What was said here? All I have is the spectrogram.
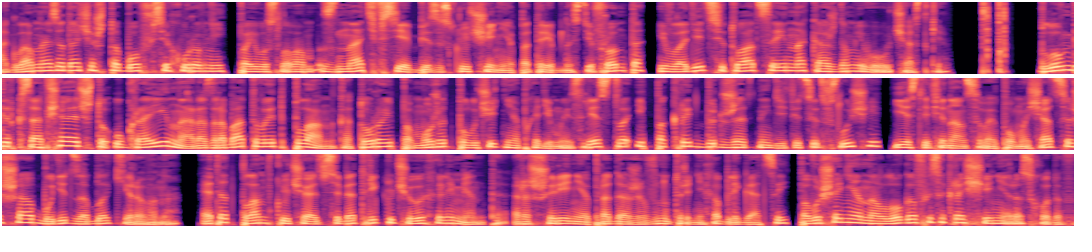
А главная задача штабов всех уровней, по его словам, знать все без исключения изучения потребностей фронта и владеть ситуацией на каждом его участке. Bloomberg сообщает, что Украина разрабатывает план, который поможет получить необходимые средства и покрыть бюджетный дефицит в случае, если финансовая помощь от США будет заблокирована. Этот план включает в себя три ключевых элемента – расширение продажи внутренних облигаций, повышение налогов и сокращение расходов.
